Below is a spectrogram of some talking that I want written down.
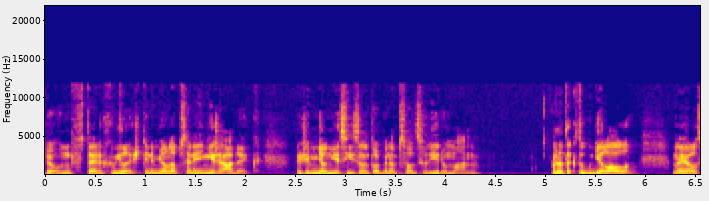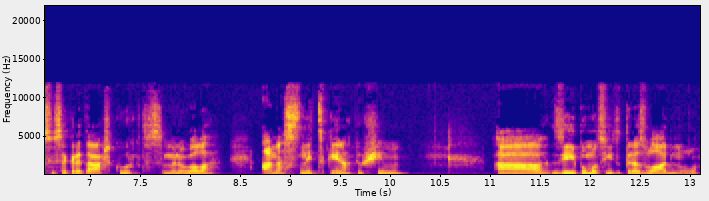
Že on v té chvíli ještě neměl napsaný ani řádek, takže měl měsíc na to, aby napsal celý román. No tak to udělal, najal si sekretářku, ta se jmenovala Anna Snitsky, tuším, a s její pomocí to teda zvládnul.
